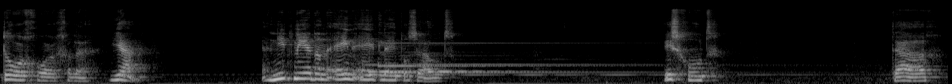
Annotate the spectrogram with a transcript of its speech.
Doorgorgelen, ja. En niet meer dan één eetlepel zout. Is goed. Dag.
